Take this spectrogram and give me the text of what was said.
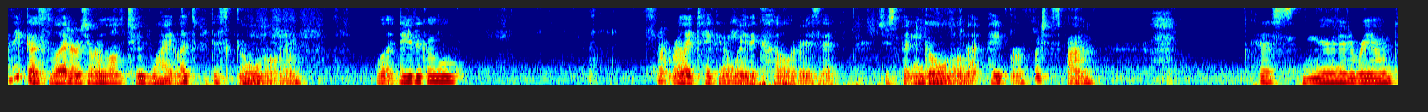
I think those letters are a little too white. Let's put this gold on them. Will it do the gold? Not really taking away the color, is it? Just putting gold on that paper, which is fine. Kind of smearing it around.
